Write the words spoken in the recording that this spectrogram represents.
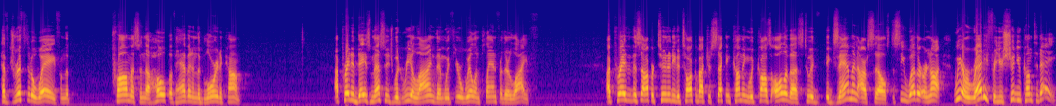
have drifted away from the promise and the hope of heaven and the glory to come. I pray today's message would realign them with your will and plan for their life. I pray that this opportunity to talk about your second coming would cause all of us to examine ourselves to see whether or not we are ready for you should you come today.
